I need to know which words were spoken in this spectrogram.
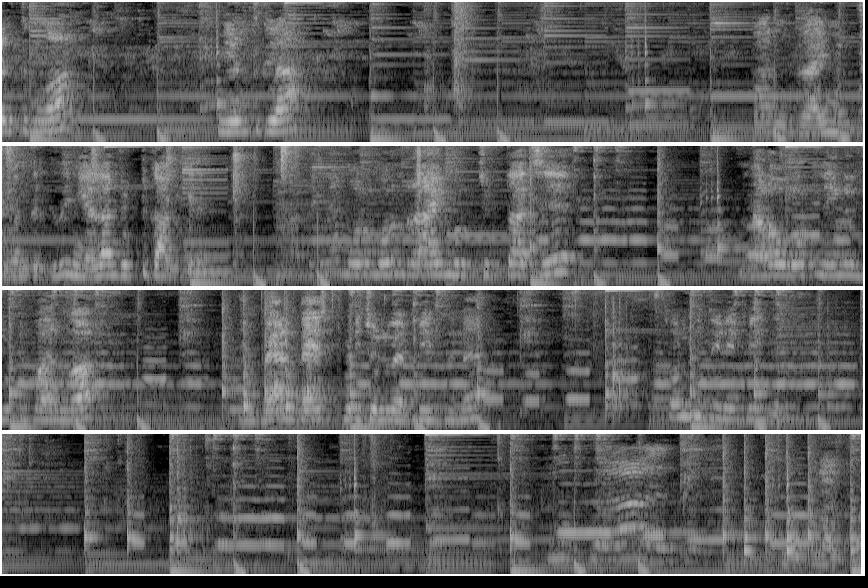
எடுத்துக்கோங்க நீ எடுத்துக்கலாம். பாருங்க ராய் முறுக்கு வந்திருக்குது. நீ எல்லாம் சுட்டு காமிக்கிறேன். பார்த்தீங்கன்னா ஒரு முருன்னு ராய் முறுக்கு சுட்டாச்சு. இந்த அளவு போட்டு நீங்களும் சுட்டு பாருங்க. என் பேரன் டேஸ்ட் பண்ணி சொல்லுவேன் எப்படி இருக்குன்னு சொல்லு தீனி எப்படி இருக்கு சூப்பராக இருக்கு.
